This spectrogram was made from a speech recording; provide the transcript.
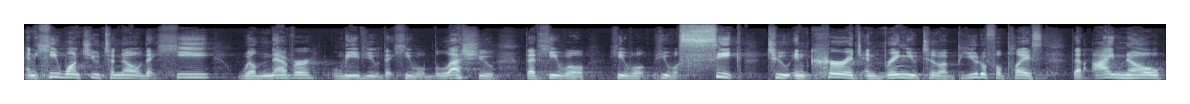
And He wants you to know that He will never leave you, that He will bless you, that He will, he will, he will seek to encourage and bring you to a beautiful place that I know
